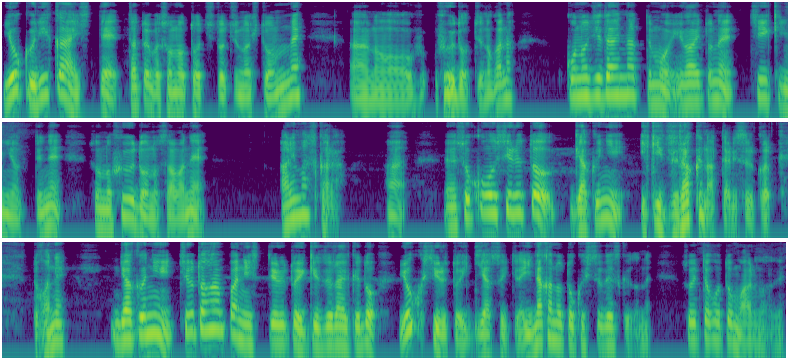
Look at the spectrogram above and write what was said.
よく理解して、例えばその土地土地の人のね、あの、風土っていうのかな。この時代になっても意外とね、地域によってね、その風土の差はね、ありますから。はい。え、そこを知ると逆に生きづらくなったりするから、とかね。逆に中途半端に知ってると生きづらいけど、よく知ると生きやすいっていうのは田舎の特質ですけどね。そういったこともあるので、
